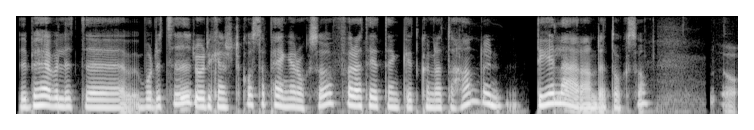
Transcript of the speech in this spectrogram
vi behöver lite både tid och det kanske kostar pengar också för att helt enkelt kunna ta hand om det lärandet också. Ja,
